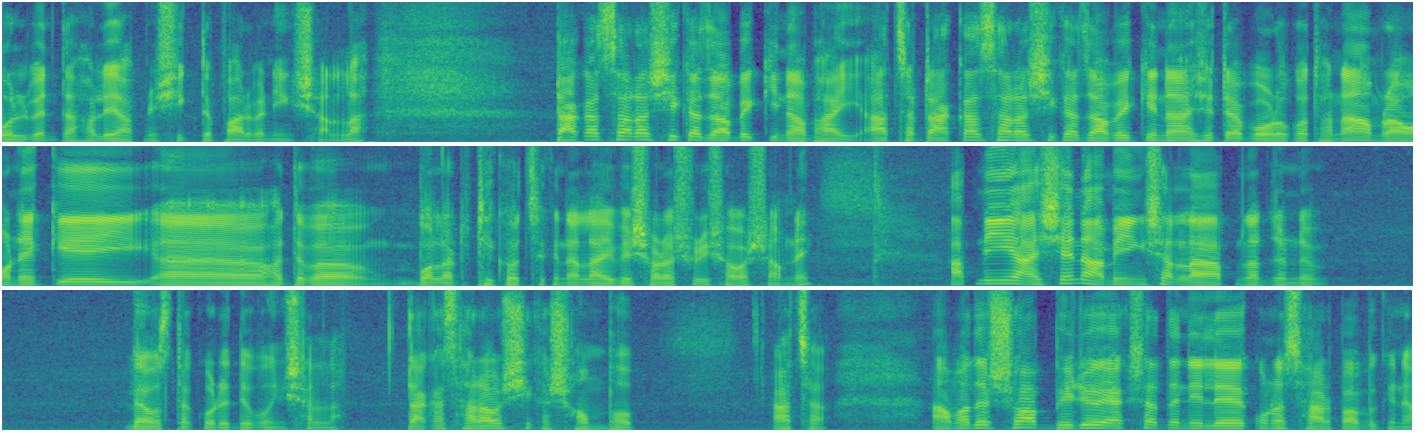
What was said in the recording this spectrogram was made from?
বলবেন, তাহলে আপনি শিখতে পারবেন ইনশাল্লাহ। টাকা ছাড়া শেখা যাবে কি না ভাই? আচ্ছা টাকা ছাড়া শেখা যাবে কি না সেটা বড় কথা না, আমরা অনেকেই হয়তো বা বলাটা ঠিক হচ্ছে কিনা লাইভে সরাসরি সবার সামনে। আপনি আসেন, আমি ইনশাল্লাহ আপনার জন্য ব্যবস্থা করে দেবো ইনশাল্লাহ। টাকা ছাড়াও শেখা সম্ভব। আচ্ছা আমাদের সব ভিডিও একসাথে নিলে কোনো ছাড় পাবে কিনা?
